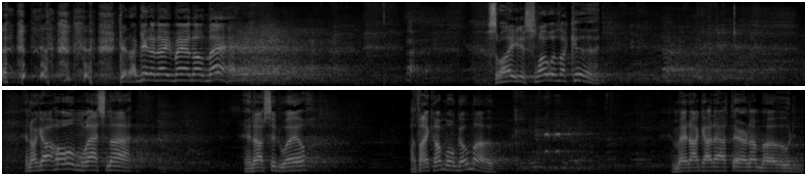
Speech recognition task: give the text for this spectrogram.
can I get an amen on that? So I ate as slow as I could. And I got home last night and I said, Well, I think I'm going to go mow. And man, I got out there and I mowed and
